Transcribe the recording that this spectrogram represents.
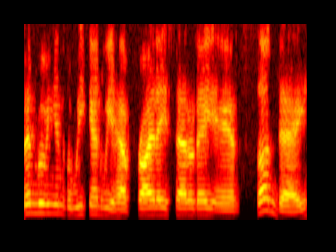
Then moving into the weekend, we have Friday, Saturday, and Sunday.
